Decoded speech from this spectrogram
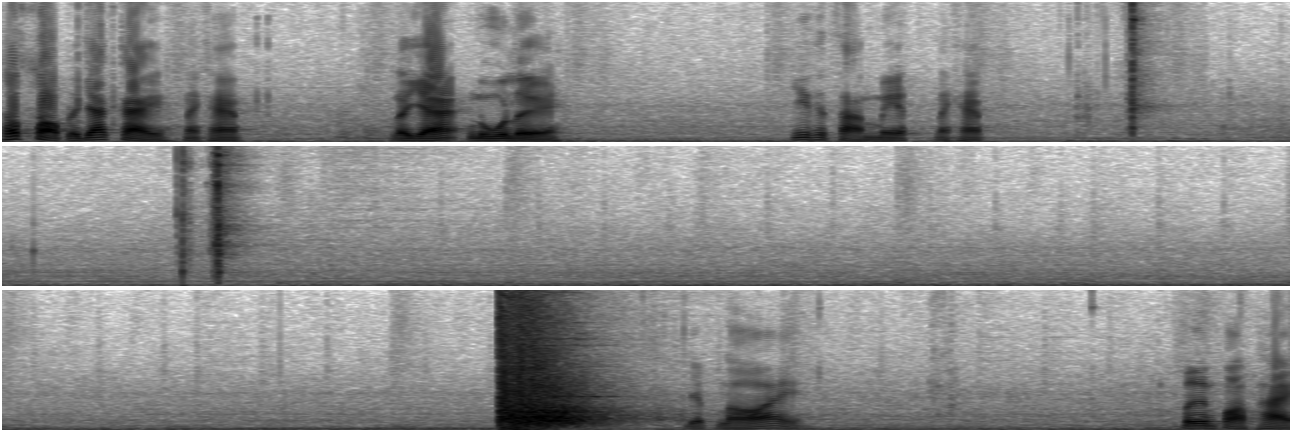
ทดสอบระยะไกลนะครับ ระยะนูนเลย 23 เมตรนะครับ เรียบร้อย ปืนปลอดภัย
